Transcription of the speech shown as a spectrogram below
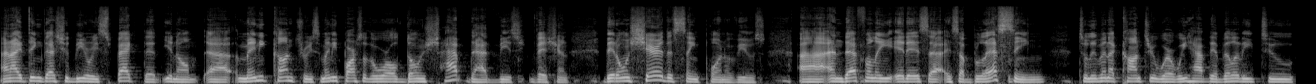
And I think that should be respected. You know, uh, many countries, many parts of the world don't have that vision. They don't share the same point of views. Uh, and definitely it is a, it's a blessing to live in a country where we have the ability to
